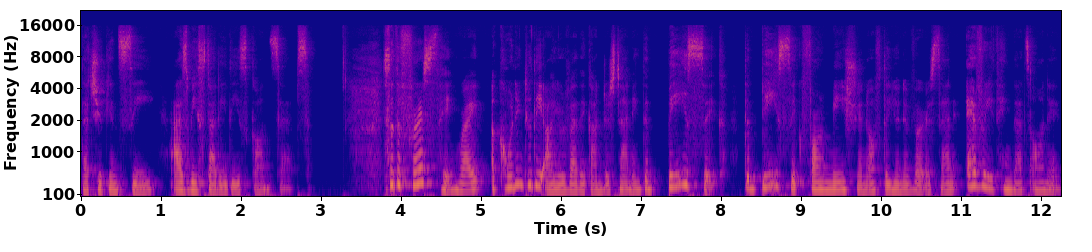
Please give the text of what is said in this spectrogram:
that you can see as we study these concepts. So, the first thing, right, according to the Ayurvedic understanding, the basic, the basic formation of the universe and everything that's on it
